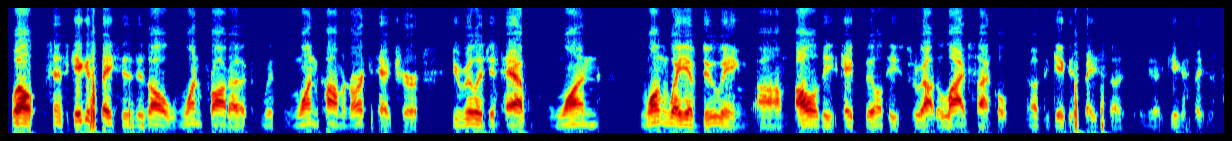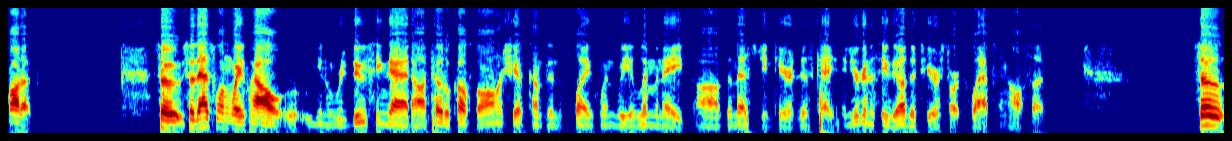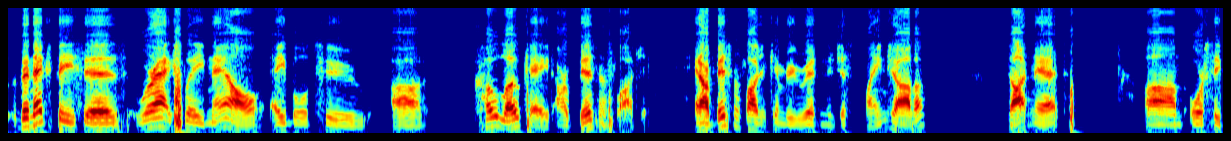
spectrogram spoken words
Well, since GigaSpaces is all one product with one common architecture, you really just have one one way of doing um, all of these capabilities throughout the life cycle of the GigaSpace, uh, GigaSpaces product. So, so that's one way how you know reducing that uh, total cost of ownership comes into play when we eliminate uh, the messaging tier in this case, and you're going to see the other tiers start collapsing also. So the next piece is we're actually now able to uh, co-locate our business logic, and our business logic can be written in just plain Java, .NET, um, or C++.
